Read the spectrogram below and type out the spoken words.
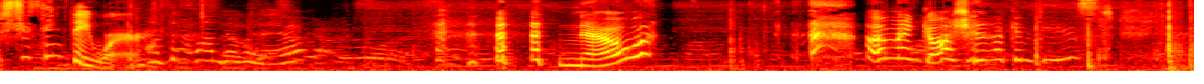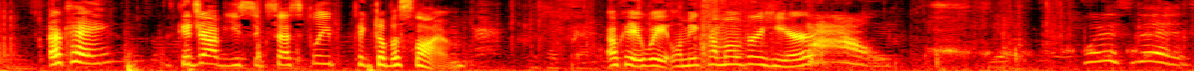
What did you think they were? Aren't the slimes over there? no? Oh my gosh, you're not confused. Okay. Good job. You successfully picked up a slime. Okay, wait, let me come over here. Ow! What is this?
